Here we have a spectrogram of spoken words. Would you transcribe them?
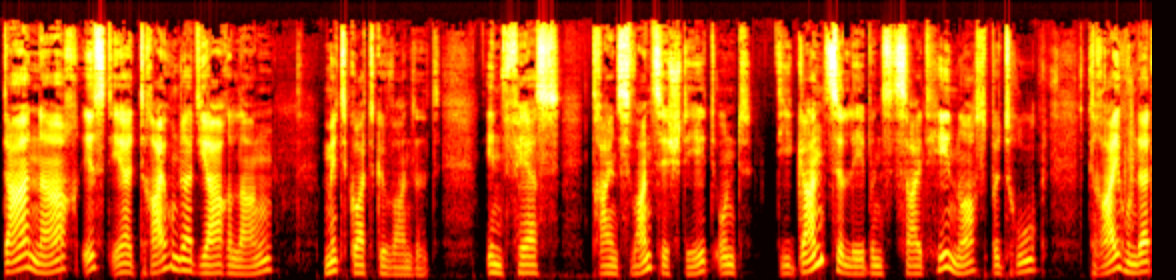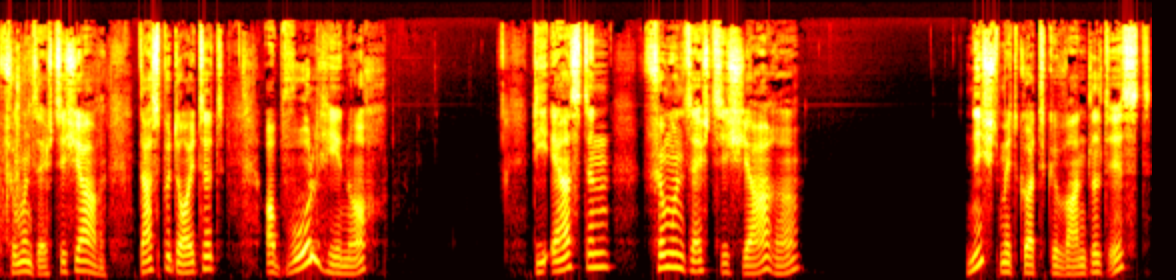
Danach ist er 300 Jahre lang mit Gott gewandelt. In Vers 23 steht, und die ganze Lebenszeit Henochs betrug 365 Jahre. Das bedeutet, obwohl Henoch die ersten 65 Jahre nicht mit Gott gewandelt ist,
